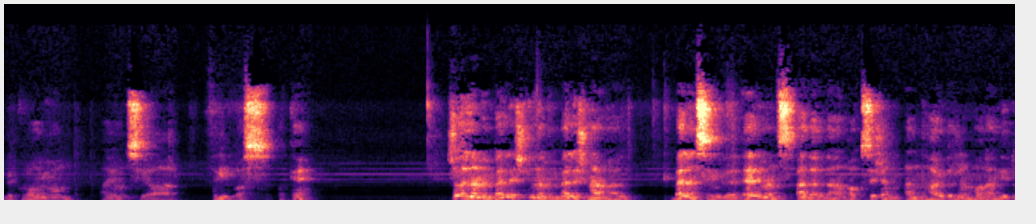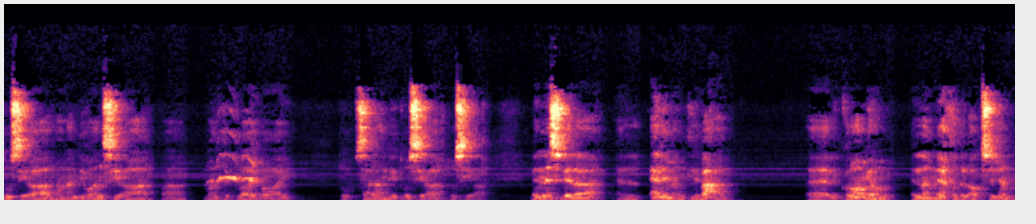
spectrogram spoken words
الكروميوم ion Cr 3 plus okay شو قلنا بنبلش؟ قلنا بنبلش نعمل balancing the elements other than oxygen and hydrogen. هون عندي 2 CR هون عندي 1 CR ف multiply by 2 صار عندي 2 CR 2 CR بالنسبة لل element اللي بعد الكروميوم قلنا بناخذ الأكسجين.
